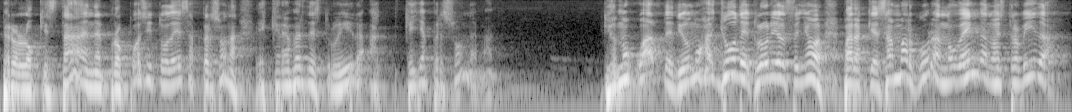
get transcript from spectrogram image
pero lo que está en el propósito de esa persona es querer destruir a aquella persona, hermano. Dios nos guarde, Dios nos ayude, gloria al Señor, para que esa amargura no venga a nuestra vida.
